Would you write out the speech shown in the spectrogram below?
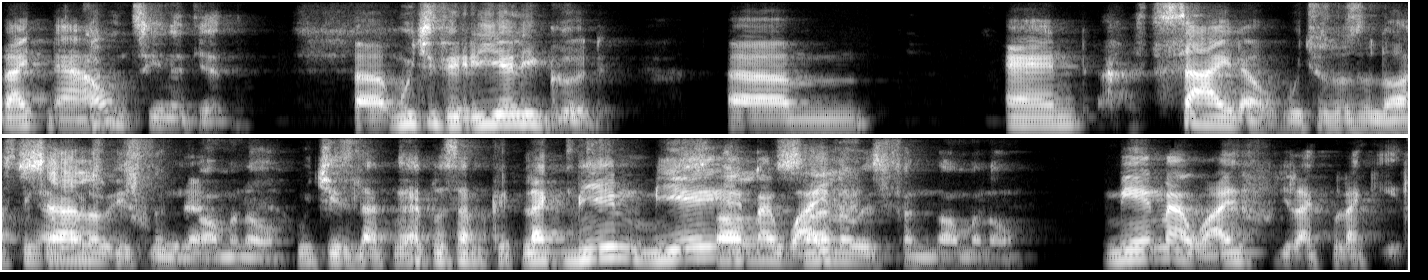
right I now, haven't seen it yet. uh, which is really good. Um, and Silo, which was the last thing I Shallow watched is before that, phenomenal. which is like that was some like me and me and my wife. Silo is phenomenal. me and my wife, you like, we're like, like,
